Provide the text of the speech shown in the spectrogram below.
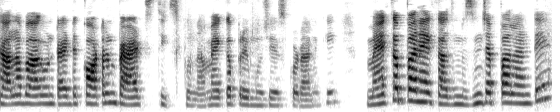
చాలా బాగుంటాయి. అంటే కాటన్ ప్యాడ్స్ తీసుకున్నా మేకప్ రిమూవ్ చేసుకోవడానికి. మేకప్ అనే కాదు. నిజం చెప్పాలంటే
